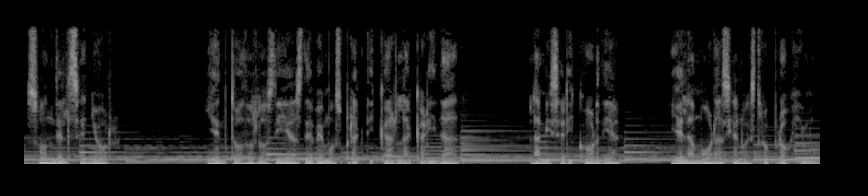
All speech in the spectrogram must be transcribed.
son del Señor y en todos los días debemos practicar la caridad, la misericordia y el amor hacia nuestro prójimo.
